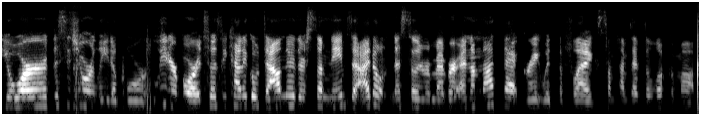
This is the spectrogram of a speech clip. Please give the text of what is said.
your this is your leaderboard leaderboard. So as we kind of go down there, there's some names that I don't necessarily remember, and I'm not that great with the flags. Sometimes I have to look them up.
